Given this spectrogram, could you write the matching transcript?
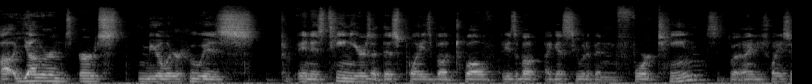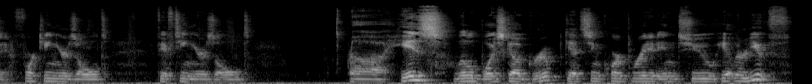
uh, uh, young Ernst, Ernst Mueller, who is in his teen years at this point. He's about twelve. He's about I guess he would have been fourteen. But nineteen twenty, say fourteen years old, fifteen years old. Uh, his little Boy Scout group gets incorporated into Hitler Youth,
